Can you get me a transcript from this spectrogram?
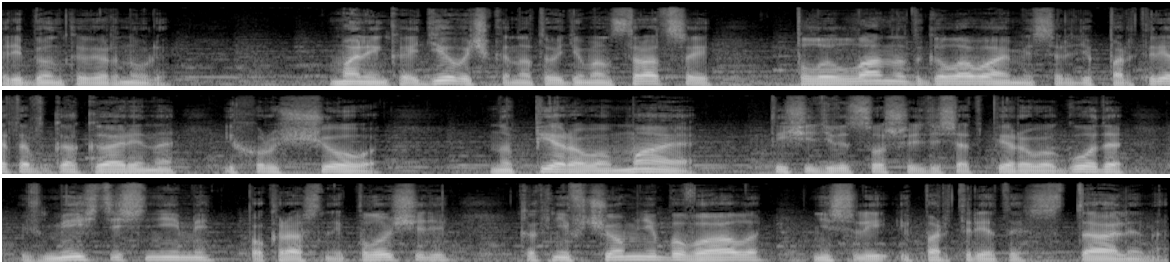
ребенка вернули. Маленькая девочка на той демонстрации плыла над головами среди портретов Гагарина и Хрущева. Но 1 мая 1961 года вместе с ними по Красной площади, как ни в чем не бывало, несли и портреты Сталина.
